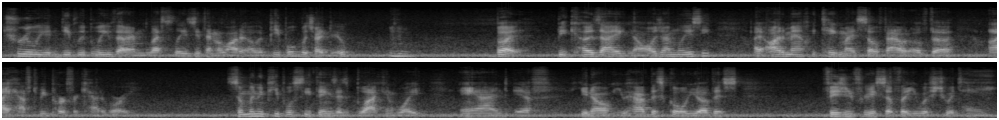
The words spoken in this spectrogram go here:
truly and deeply believe that I'm less lazy than a lot of other people, which I do. Mhm. But because I acknowledge I'm lazy, I automatically take myself out of the I have to be perfect category. So many people see things as black and white, and if You know, you have this goal, you have this vision for yourself that you wish to attain.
